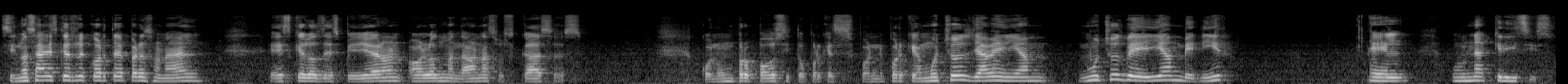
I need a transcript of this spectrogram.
Si no sabes qué es recorte personal, es que los despidieron o los mandaron a sus casas con un propósito, porque se supone, porque muchos ya veían muchos veían venir el, una crisis.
